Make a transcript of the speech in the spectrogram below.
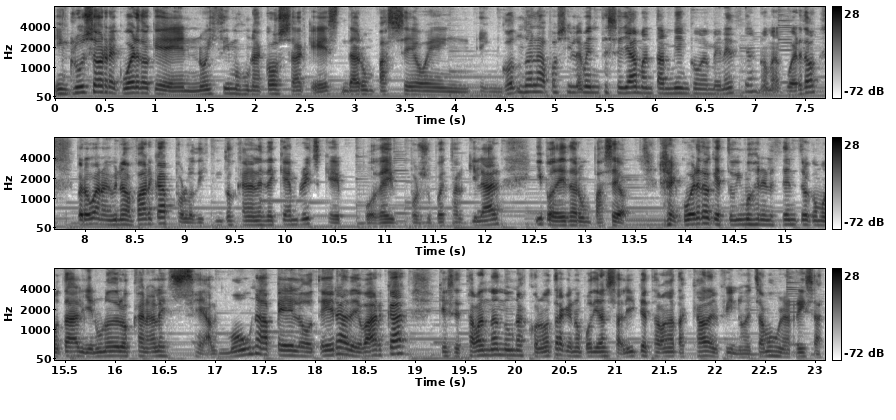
Incluso recuerdo que no hicimos una cosa que es dar un paseo en, en góndola, posiblemente se llaman también como en Venecia, no me acuerdo. Pero bueno, hay unas barcas por los distintos canales de Cambridge que podéis, por supuesto, alquilar y podéis dar un paseo. Recuerdo que estuvimos en el centro como tal y en uno de los canales se armó una pelotera de barcas que se estaban dando unas con otras que no podían salir, que estaban atascadas, en fin, nos echamos una risa.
